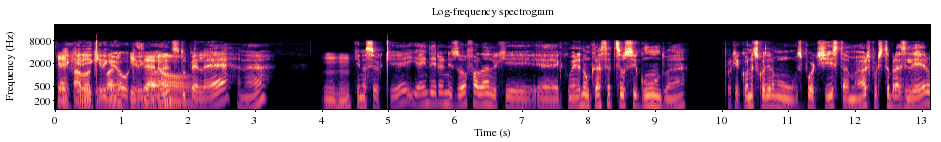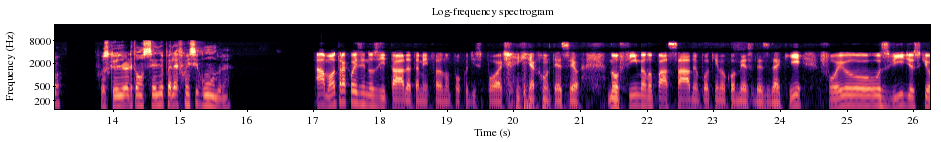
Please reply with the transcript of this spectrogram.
Que ele é, falou ele, que, ele quando ganhou, que ele fizeram... ganhou antes do Pelé, né? Uhum. Que não sei o quê, e ainda ironizou falando que é, com ele não cansa de ser o segundo, né? Porque quando escolheram um esportista, o maior esportista brasileiro, foi escolhido o Ayrton Senna e o Pelé ficou em segundo, né? Ah, uma outra coisa inusitada também, falando um pouco de esporte, que aconteceu no fim do ano passado e um pouquinho no começo desse daqui, foi o- os vídeos que o,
